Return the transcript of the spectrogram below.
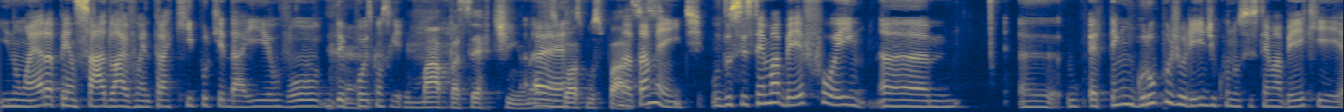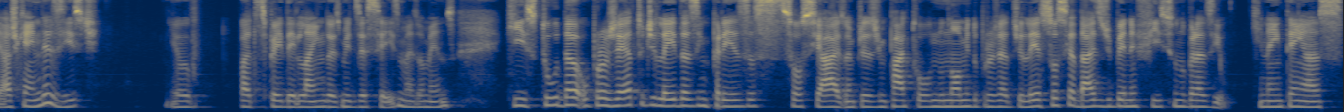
E não era pensado, ah, vou entrar aqui porque daí eu vou depois conseguir. o mapa certinho, né? É, Dos próximos passos. Exatamente. O do Sistema B foi... Uh, uh, tem um grupo jurídico no Sistema B que acho que ainda existe. Eu participei dele lá em 2016, mais ou menos que estuda o projeto de lei das empresas sociais, ou empresas de impacto, ou no nome do projeto de lei, sociedades de benefício no Brasil, que nem tem as,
